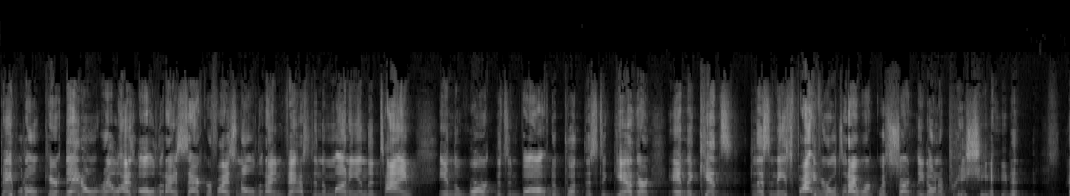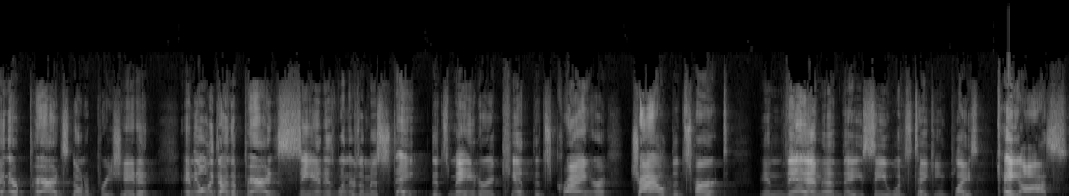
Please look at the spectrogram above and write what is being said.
People don't care. They don't realize all that I sacrifice and all that I invest in the money and the time in the work that's involved to put this together. And the kids, listen, these five year olds that I work with certainly don't appreciate it. And their parents don't appreciate it. And the only time the parents see it is when there's a mistake that's made, or a kid that's crying, or a child that's hurt. And then uh, they see what's taking place chaos.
